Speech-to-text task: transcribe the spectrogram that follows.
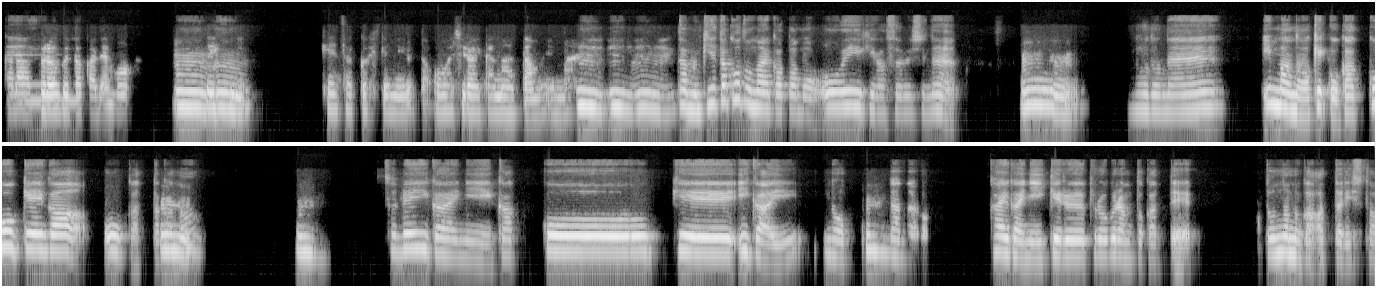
から、ブログとかでもうんぜひうん検索してみると面白いかなと思います。うんうんうん。多分聞いたことない方も多い気がするしね。うん。なるほどね。今のは結構学校系が多かったかな？うんうん。それ以外に学校系以外のうん。なんだろう、海外に行けるプログラムとかって、どんなのがあったりした？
